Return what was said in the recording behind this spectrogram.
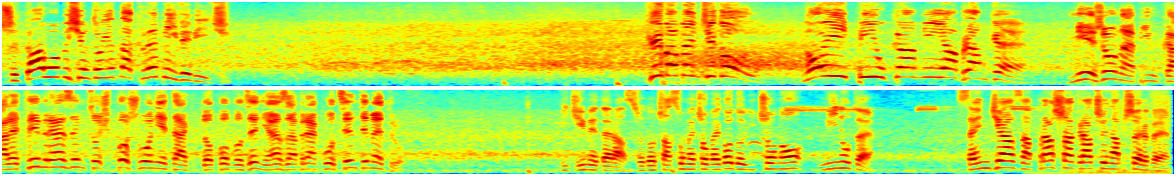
Przydałoby się to jednak lepiej wybić. Chyba będzie gol! No i piłka mija bramkę. Mierzona piłka, ale tym razem coś poszło nie tak. Do powodzenia zabrakło centymetrów. Widzimy teraz, że do czasu meczowego doliczono minutę. Sędzia zaprasza graczy na przerwę.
